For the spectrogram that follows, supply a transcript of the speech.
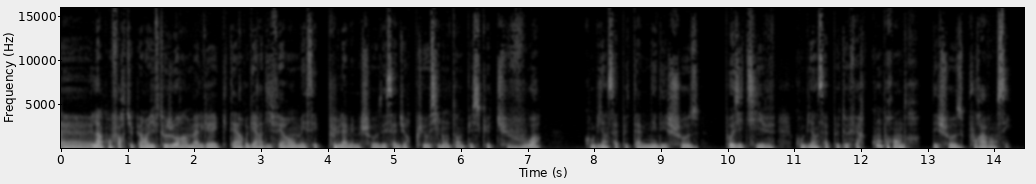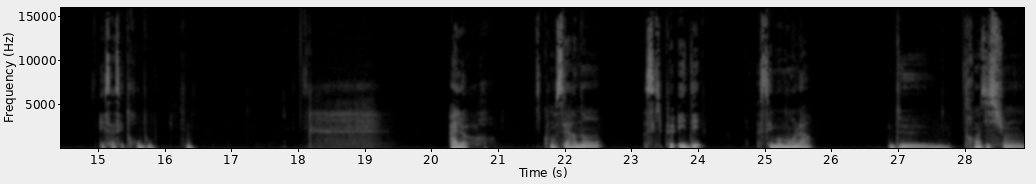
Euh, l'inconfort, tu peux en vivre toujours, hein, malgré que tu aies un regard différent, mais c'est plus la même chose et ça dure plus aussi longtemps puisque tu vois combien ça peut t'amener des choses positives, combien ça peut te faire comprendre des choses pour avancer. Et ça, c'est trop beau. Alors, concernant ce qui peut aider ces moments-là de transition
